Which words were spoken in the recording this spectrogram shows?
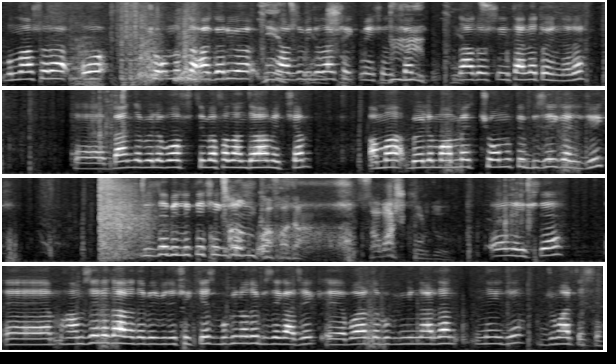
Bundan sonra o çoğunlukla Agario Kurt tarzı videolar vuruşu. çekmeye çalışacak. Büyük kurt. Daha doğrusu internet oyunları. Ee, ben de böyle Wolf Team'e falan devam edeceğim. Ama böyle Muhammed çoğunlukla bize gelecek. Biz de birlikte çekeceğiz. Tam kafadan. Savaş kurdu. öyle işte. Ee, Hamza ile de arada bir video çekeceğiz. Bugün o da bize gelecek. Ee, bu arada bugün günlerden neydi? Cumartesi.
